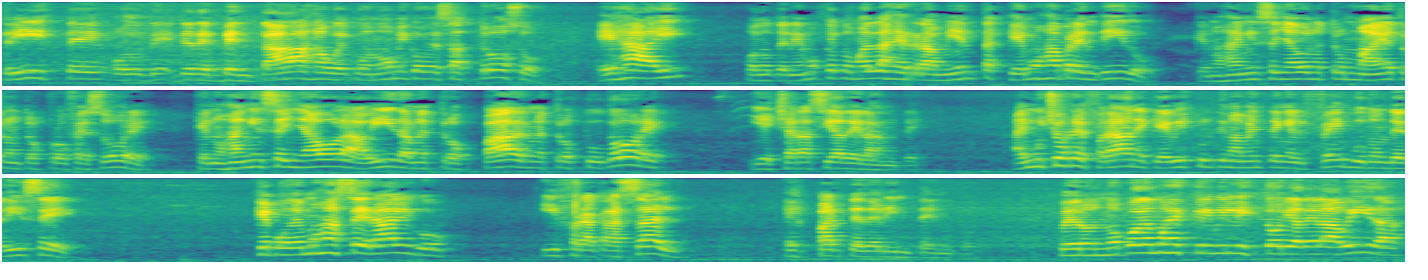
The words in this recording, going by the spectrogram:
triste o de, desventaja o económico desastroso, es ahí cuando tenemos que tomar las herramientas que hemos aprendido, que nos han enseñado nuestros maestros, nuestros profesores, que nos han enseñado la vida, nuestros padres, nuestros tutores, y echar hacia adelante. Hay muchos refranes que he visto últimamente en el Facebook donde dice que podemos hacer algo y fracasar es parte del intento. Pero no podemos escribir la historia de la vida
